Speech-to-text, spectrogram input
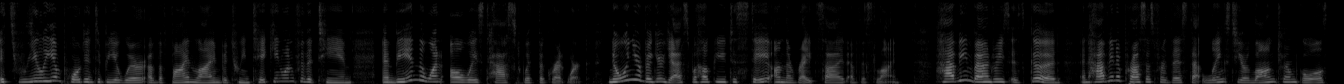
It's really important to be aware of the fine line between taking one for the team and being the one always tasked with the grunt work. Knowing your bigger yes will help you to stay on the right side of this line. Having boundaries is good, and having a process for this that links to your long term goals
